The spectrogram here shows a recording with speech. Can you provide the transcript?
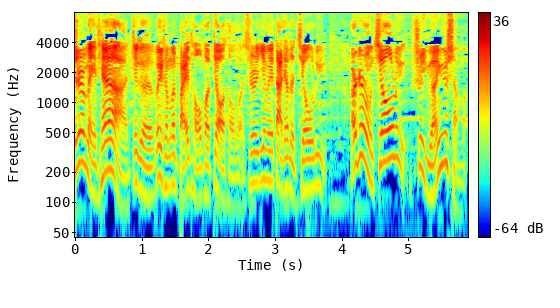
其实每天啊，这个为什么白头发掉头发，其实因为大家的焦虑，而这种焦虑是源于什么？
